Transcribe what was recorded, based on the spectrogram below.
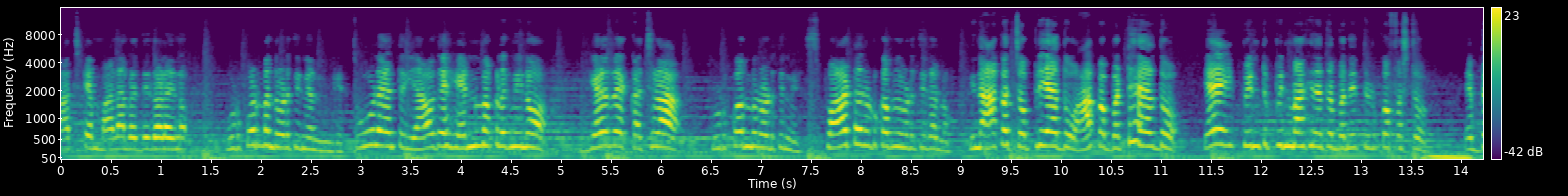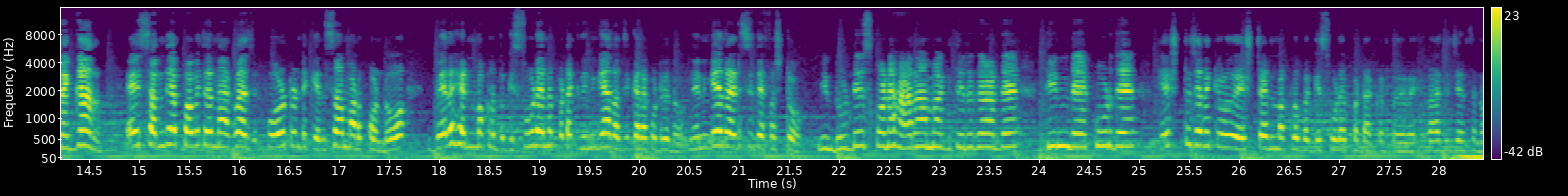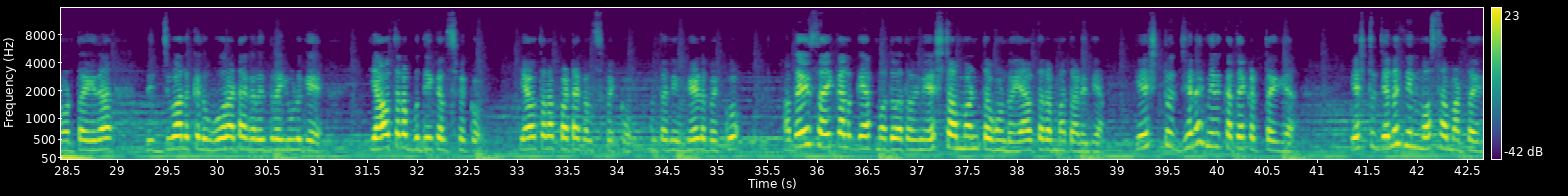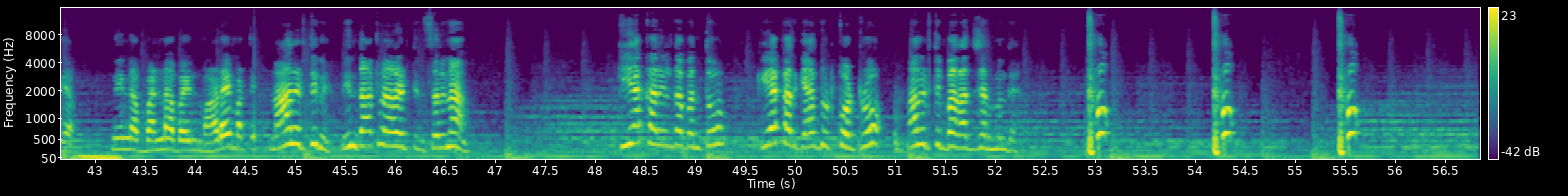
ನಾಚಿಕೆ ಮಾನ ಬೆದ್ದಿದ್ದಾಳೇನು ಹುಡ್ಕೊಂಡ್ ಬಂದು ನೋಡ್ತೀನಿ ನಾನು ನಿನ್ಗೆ. ತೂಳೆ ಅಂತ ಯಾವ್ದೇ ಹೆಣ್ಮಕ್ಳಿಗೆ ನೀನು ಗೆಳದ್ರೆ ಕಚಡ ಹುಡ್ಕೊಂಡ್ ಬಂದು ನೋಡ್ತೀನಿ ಸ್ಪಾಟ್ ಅಲ್ಲಿ ಹುಡ್ಕೊಂಡ್ ಬಂದು ಹೊಡ್ತೀನಿ ನಾನು. ಇನ್ನು ಹಾಕೋ ಚಪ್ಲಿ ಯಾರ್ದು? ಹಾಕೋ ಬಟ್ಟೆ ಯಾರ್ದು? ಏಯ್, ಪಿನ್ ಟು ಪಿನ್ ಮಾಕಿನ ಹತ್ರ ಬಂದಿ ತಿಳ್ಕೊ ಫಸ್ಟ್ ಏ, ಬೆಗ್ಗರ್. ಏ ಸಂಧ್ಯಾ, ಪವಿತ್ರ ನಾಗರಾಜ್ ಫೋರ್ ಟ್ವೆಂಟಿ ಕೆಲಸ ಮಾಡ್ಕೊಂಡು ಬೇರೆ ಹೆಣ್ಮಕ್ಳ ಬಗ್ಗೆ ಸೂಳೆನ ಪಟಕ್ ನಿನ್ಗೆ ಯಾರು ಅಧಿಕಾರ ಕೊಟ್ಟಿರೋದು? ನಿನ್ಗೆ ನಡೆಸಿದೆ ಫಸ್ಟ್ ನೀನ್ ದುಡ್ಡು ಇಸ್ಕೊಂಡೆ ಆರಾಮಾಗಿ ತಿರುಗಾಡ್ದೆ ತಿಂದೆ ಕೂಡ್ದೆ. ಎಷ್ಟು ಜನ ಕೇಳೋದು ಎಷ್ಟು ಹೆಣ್ಮಕ್ಳ ಬಗ್ಗೆ ಸೂಳೆ ಪಟ ಕಟ್ತಾರೆ ರಾಜಜಿ ಅಂತ ನೋಡ್ತಾ ಇದ್ರ ನಿಜವಾದ ಕೆಲವು ಹೋರಾಟಗಾರಿದ್ರೆ ಇವಳಿಗೆ ಯಾವ ತರ ಬುದ್ಧಿ ಕಲಿಸ್ಬೇಕು? ಯಾವ ತರ ಪಾಠ ಕಲಿಸ್ಬೇಕು ಅಂತ ನೀವು ಹೇಳಬೇಕು. ಅದೇ ಸೈಕಲ್ ಗ್ಯಾಪ್ ಮದುವೆ ಅಥವಾ ನೀನು ಎಷ್ಟು ಅಮೌಂಟ್ ತಗೊಂಡು ಯಾವ ತರ ಮಾತಾಡಿದ್ಯಾ? ಎಷ್ಟು ಜನಕ್ಕೆ ನೀನು ಕತೆ ಕಟ್ತಾ ಇದೆಯಾ? ಎಷ್ಟು ಜನಕ್ಕೆ ನೀನು ಮೋಸ ಮಾಡ್ತಾ ಇದೆಯಾ? ನಿನ್ನ ಬಣ್ಣ ಬಯಲು ಮಾಡೇ ಮಾಡ್ತೀನಿ ನಾನು ಇರ್ತೀನಿ. ನಿನ್ ದಾಖಲೆ ಇರ್ತೀನಿ ಇಡ್ತೀನಿ. ಸರಿನಾ? ಕಿಯಾ ಕಾರ್ ಇಲ್ದ ಬಂತು, ಕಿಯಾ ಕಾರ್ಗೆ ಯಾರು ದುಡ್ಡು ಕೊಟ್ರು, ನಾನು ಇಡ್ತೀನಿ ಬಾ ರಾಜ್ಯದ ಮುಂದೆ!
